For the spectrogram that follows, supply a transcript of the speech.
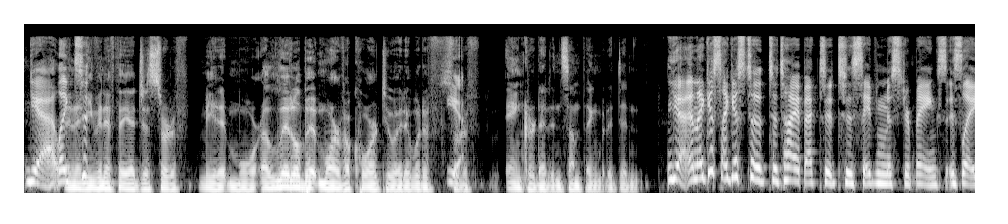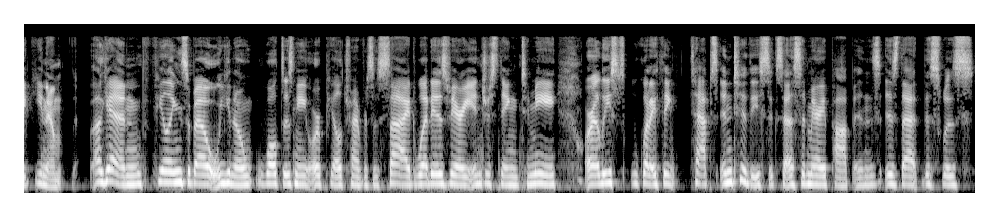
Yeah, like and then to- even if they had just sort of made it more a little bit more of a core to it, it would have sort Yeah. of anchored it in something, but it didn't. Yeah, and I guess I guess to, to tie it back to, to saving Mr. Banks is like, you know, again, feelings about, you know, Walt Disney or P.L. Travers aside, what is very interesting to me, or at least what I think taps into the success of Mary Poppins, is that this was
